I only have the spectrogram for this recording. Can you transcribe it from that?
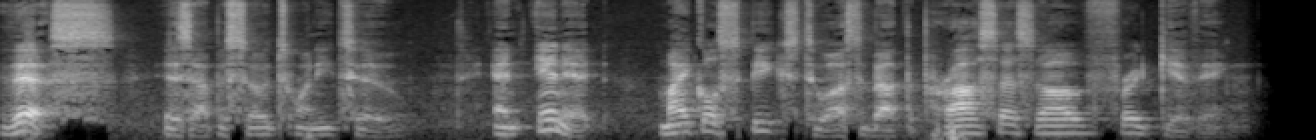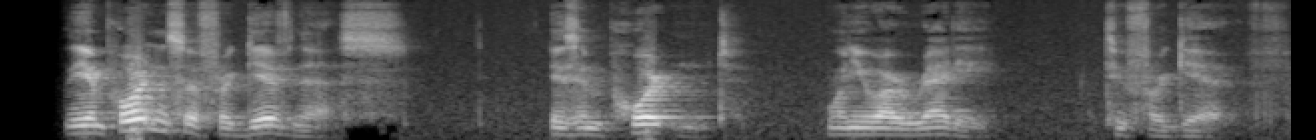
This is episode 22, and in it, Michael speaks to us about the process of forgiving. The importance of forgiveness is important when you are ready to forgive.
